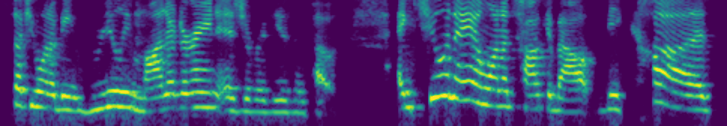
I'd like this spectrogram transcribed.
stuff you want to be really monitoring is your reviews and posts. And Q and A I want to talk about because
